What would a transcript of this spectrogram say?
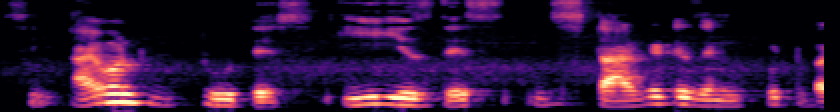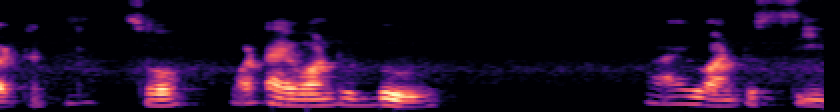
see I want to do this. E is this. This target is input button. So what I want to do I want to see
